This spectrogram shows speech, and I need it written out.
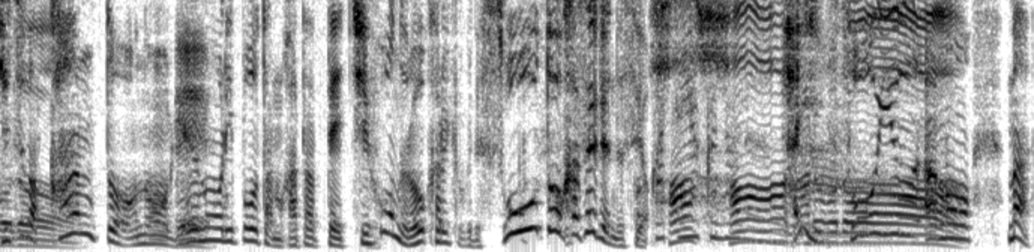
実は関東の芸能リポーターの方って地方のローカル局で相当稼いでるんですよ。はい、そういうあのまあ、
